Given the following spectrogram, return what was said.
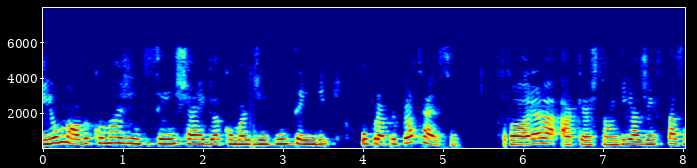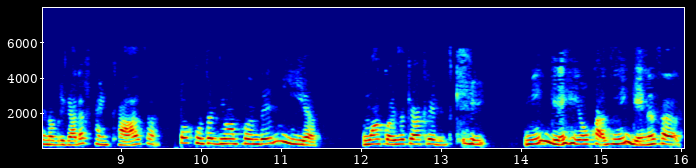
e o modo como a gente se enxerga, como a gente entende o próprio processo. Fora a questão de a gente estar sendo obrigada a ficar em casa por conta de uma pandemia. Uma coisa que eu acredito que ninguém, ou quase ninguém nessas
